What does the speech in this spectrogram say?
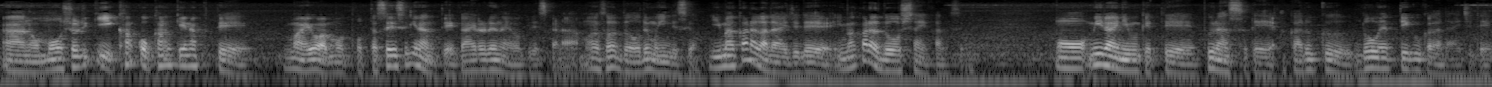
あのもう正直過去関係なくて、まあ要はもう取った成績なんて変えられないわけですから、まあそれはどうでもいいんですよ。今からが大事で、今からどうしたいかですよね。もう未来に向けてプラスで明るくどうやっていくかが大事で。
